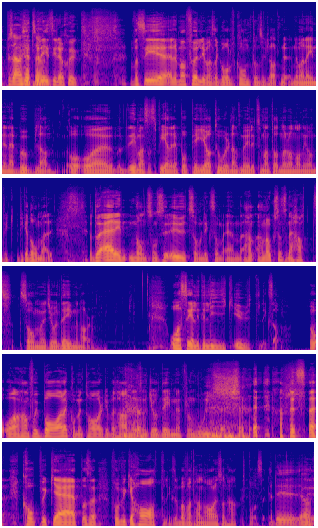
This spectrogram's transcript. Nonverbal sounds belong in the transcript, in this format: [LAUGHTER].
På samma sätt Men det är som, så sjukt. Man, ser, eller man följer massa golfkonton såklart nu, när man är inne i den här bubblan. Och, och det är massa spelare på PGA-touren och allt möjligt som man inte har någon aning om vilka de är. Då är det någon som ser ut som liksom en, han, han har också en sån här hatt som Joel Damon har. Och ser lite lik ut liksom. Och, och han får ju bara kommentarer typ att han är liksom Joel Damon från Wish. [LAUGHS] han är så här copycat, och så får mycket hat liksom, bara för att han har en sån hatt på sig. det, ja. Det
